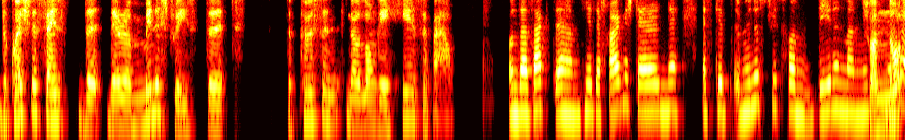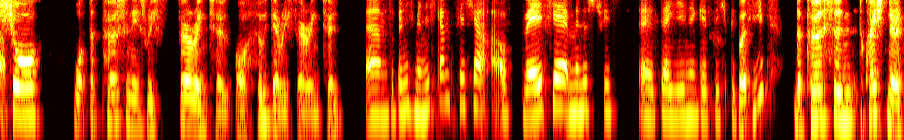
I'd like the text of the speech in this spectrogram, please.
the questioner says that there are ministries that the person no longer hears about. Und da sagt ähm, hier der Fragestellende, es gibt Ministries, von denen man nichts So I'm not hört. sure what the person is referring to or who they're referring to. Ähm, so bin ich mir nicht ganz sicher, auf welche Ministries äh, derjenige sich bezieht. The person, the questioner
